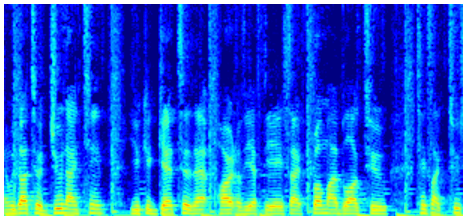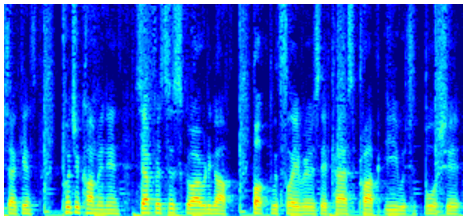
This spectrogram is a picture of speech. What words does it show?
and we got to June 19th. You could get to that part of the FDA site from my blog too. It takes like two seconds. Put your comment in. San Francisco already got fucked with flavors. They passed Prop E, which is bullshit.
